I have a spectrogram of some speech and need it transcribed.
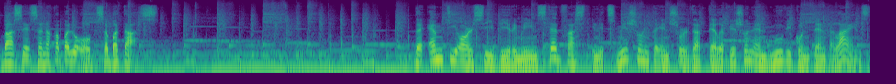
base sa nakapaloob sa batas. The MTRCB remains steadfast in its mission to ensure that television and movie content aligns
